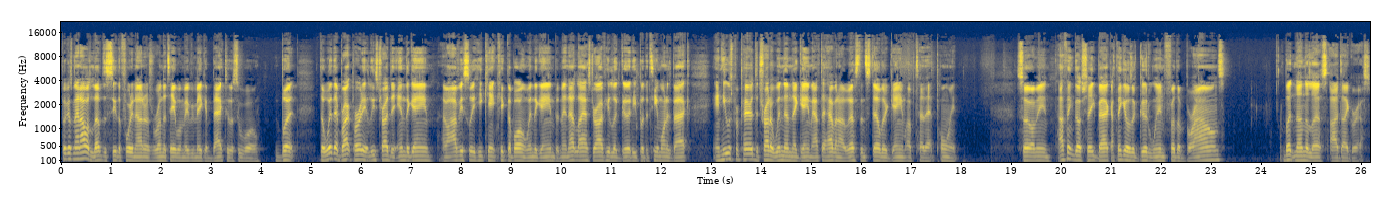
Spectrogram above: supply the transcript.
Because, man, I would love to see the 49ers run the table and maybe make it back to a Super Bowl. But the way that Brock Purdy at least tried to end the game, obviously he can't kick the ball and win the game. But, man, that last drive, he looked good. He put the team on his back. And he was prepared to try to win them that game after having a less than stellar game up to that point. So, I mean, I think they'll shake back. I think it was a good win for the Browns. But nonetheless, I digress.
